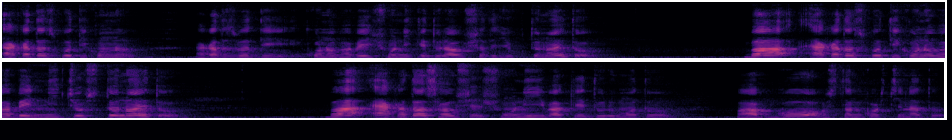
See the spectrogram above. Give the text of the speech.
একাদশপতি কোনো একাদশপতি কোনোভাবেই শনি কেতু রাহুর সাথে যুক্ত নয় তো? বা একাদশপতি কোনোভাবে নিচস্ত নয় তো? বা একাদশ হাউসে শনি বা কেতুর মতো পাপগ্রহ অবস্থান করছে না তো?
